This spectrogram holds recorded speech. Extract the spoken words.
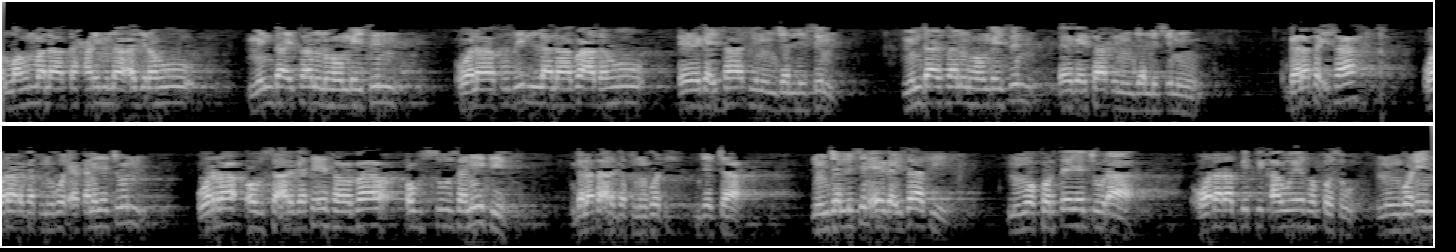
اللهم لا تحرمنا أجره من دائسان هونجيس ولا تضلنا بعده إيجايسات جلس من دائسان هونجيس إيجايسات جلسني galata isaa warra argatu nu godhe akkana jechuun warra obsa argatee sababaa obsuu saniitiif galata argatu nu godhe jecha nun jallisin warra rabbitti qawwee tokkosu nun godhin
